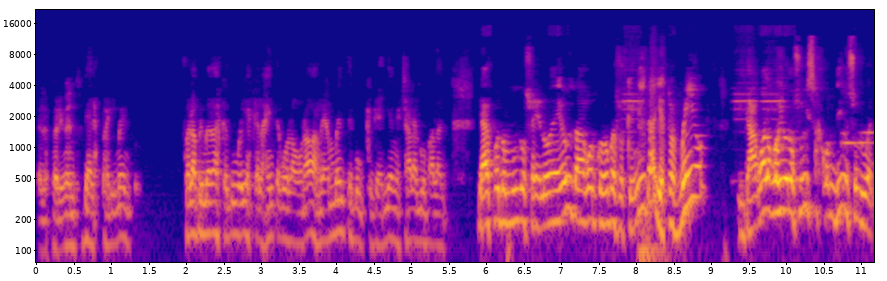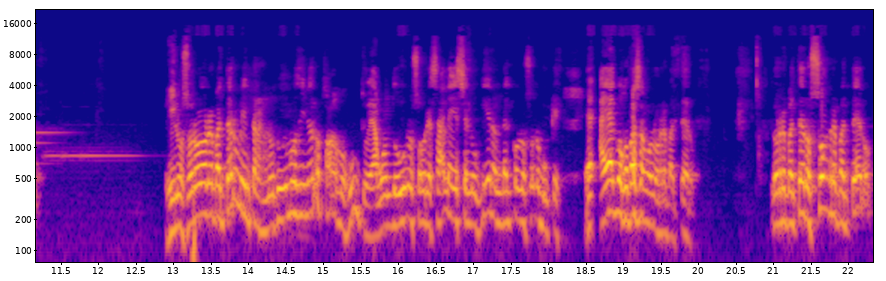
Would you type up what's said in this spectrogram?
El experimento. del experimento. Fue la primera vez que tú veías que la gente colaboraba realmente porque querían echar algo para adelante. Ya después todo el mundo se llenó de ellos y cada cual cogió para su esquinita y esto es mío. Y cada cual lo cogió los suizos escondido en su lugar. Y nosotros los reparteros, mientras no tuvimos dinero, estábamos juntos. Ya cuando uno sobresale, ese no quiere andar con nosotros porque eh, hay algo que pasa con los reparteros. Los reparteros son reparteros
